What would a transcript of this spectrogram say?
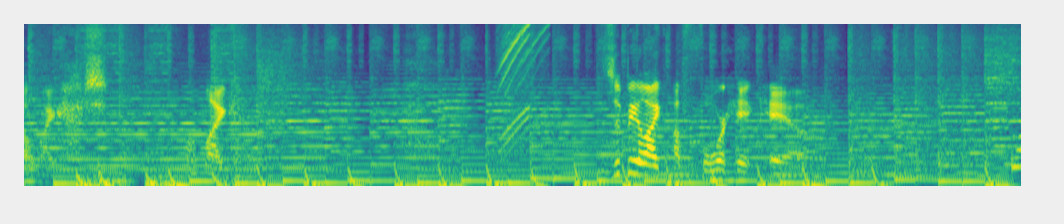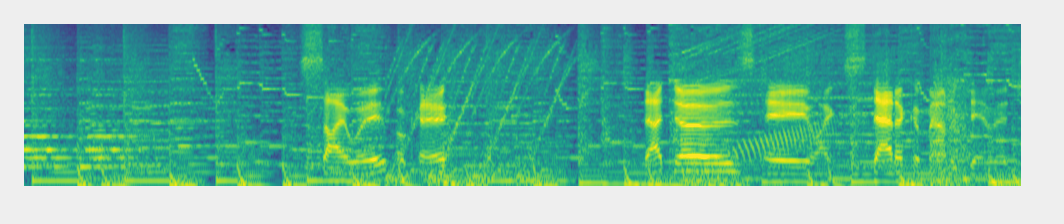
Oh my gosh. I'm like... This would be like a four-hit KO. Psywave, okay. That does a like static amount of damage.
